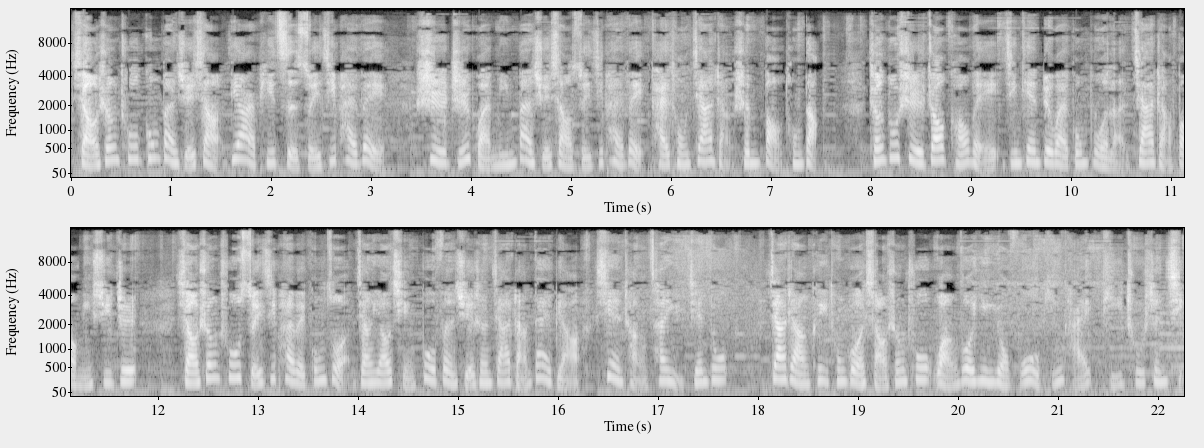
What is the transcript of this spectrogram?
小升初公办学校第二批次随机派位、市直管民办学校随机派位开通家长申报通道。成都市招考委今天对外公布了家长报名须知。小升初随机派位工作将邀请部分学生家长代表现场参与监督，家长可以通过小升初网络应用服务平台提出申请。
